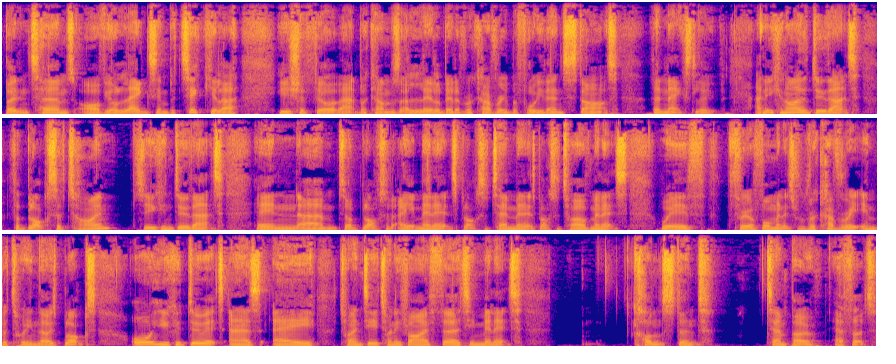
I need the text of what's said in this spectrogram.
but in terms of your legs in particular, you should feel that that becomes a little bit of recovery before you then start the next loop. And you can either do that for blocks of time. So you can do that in um, sort of blocks of eight minutes, blocks of 10 minutes, blocks of 12 minutes with three or four minutes recovery in between those blocks. Or you could do it as a 20, 25, 30 minute constant tempo, effort.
